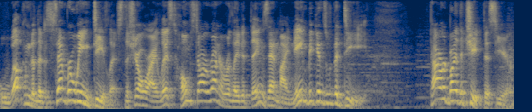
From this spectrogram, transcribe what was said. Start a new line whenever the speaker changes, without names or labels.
Welcome to the Decemberween D List, the show where I list Homestar Runner related things and my name begins with a D. Powered by the cheat this year.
